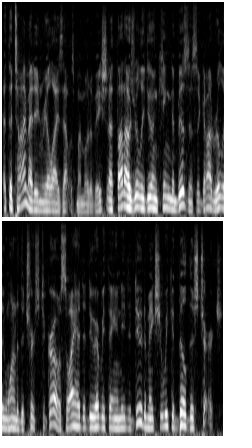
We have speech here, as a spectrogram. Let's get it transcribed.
At the time, I didn't realize that was my motivation. I thought I was really doing kingdom business, that God really wanted the church to grow. So I had to do everything I needed to do to make sure we could build this church.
